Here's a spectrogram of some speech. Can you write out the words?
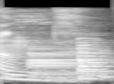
land.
